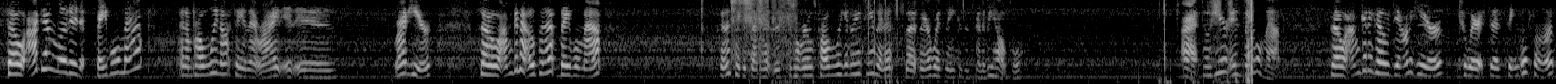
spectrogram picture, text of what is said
So I downloaded Babel Map, and I'm probably not saying that right. It is right here. So I'm going to open up Babel Map. It's going to take a second. This tutorial is probably going to be a few minutes, but bear with me because it's going to be helpful. Alright, so here is Babel Map. So I'm going to go down here to where it says single font.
